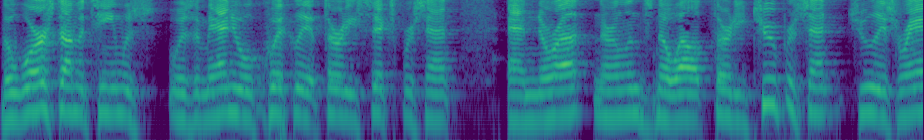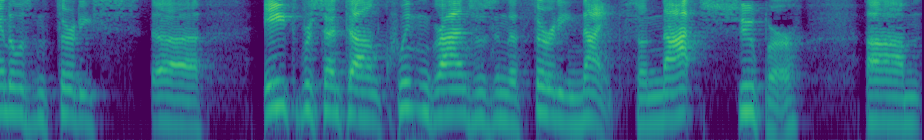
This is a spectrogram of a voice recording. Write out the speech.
the worst on the team was was Immanuel Quickley at 36%. And Nerlens Noel at 32%. Julius Randle was in 38th uh, percentile. And Quentin Grimes was in the 39th. So not super. Um,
